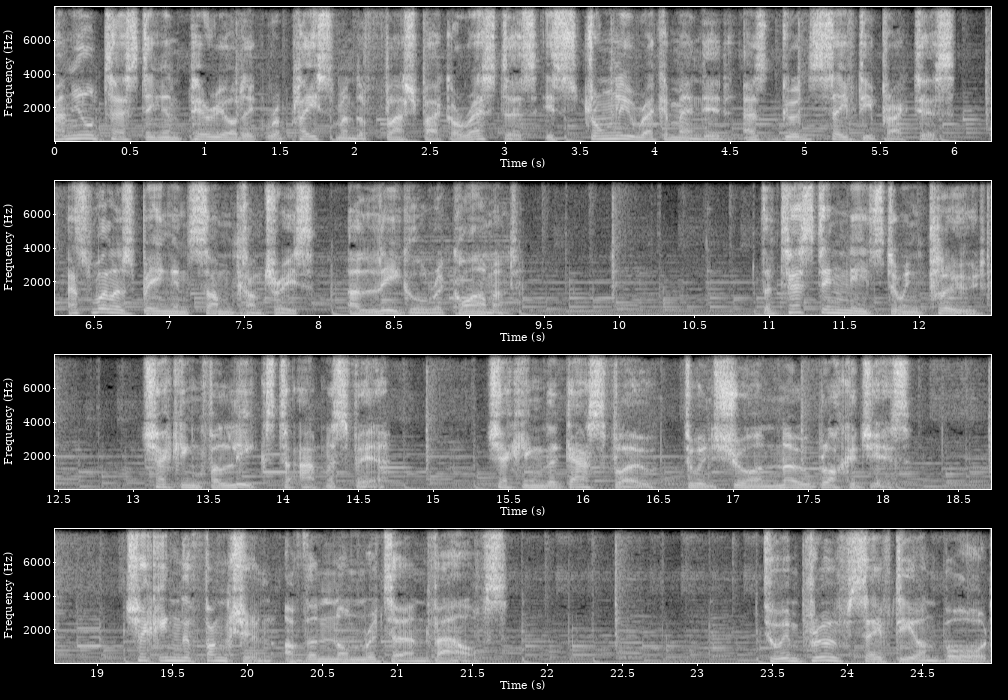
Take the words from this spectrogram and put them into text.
annual testing and periodic replacement of flashback arresters is strongly recommended as good safety practice, as well as being in some countries a legal requirement. The testing needs to include checking for leaks to atmosphere checking the gas flow to ensure no blockages, checking the function of the non-return valves. To improve safety on board,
